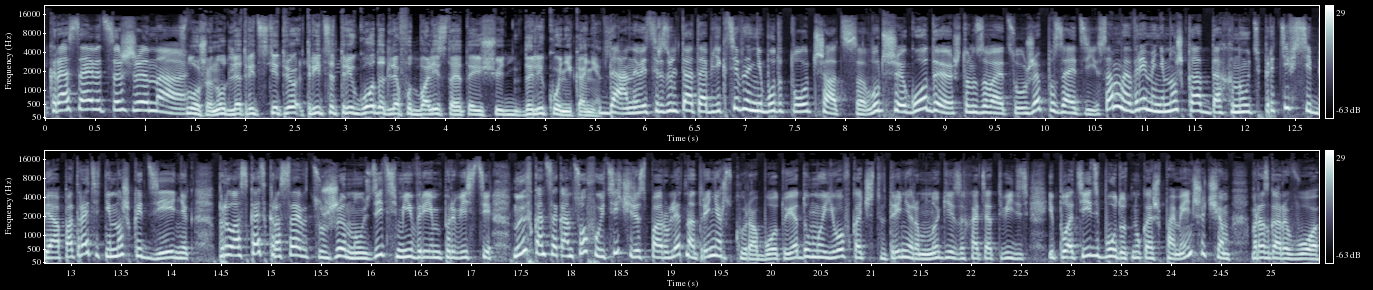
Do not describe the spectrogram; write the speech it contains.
красавица жена. Слушай, ну для 33, 33 года для футболиста это еще далеко не конец. Да, но ведь результаты объективно не будут улучшаться. Лучшие годы, что называется, уже позади. Самое время немножко отдохнуть, прийти в себя, потратить немножко денег, приласкать красавицу жену, с детьми время провести. Ну и в конце концов уйти через пару лет на тренерскую работу. Я думаю, его в качестве тренера многие захотят видеть. И платить будут, ну, конечно, поменьше, чем в разгар его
